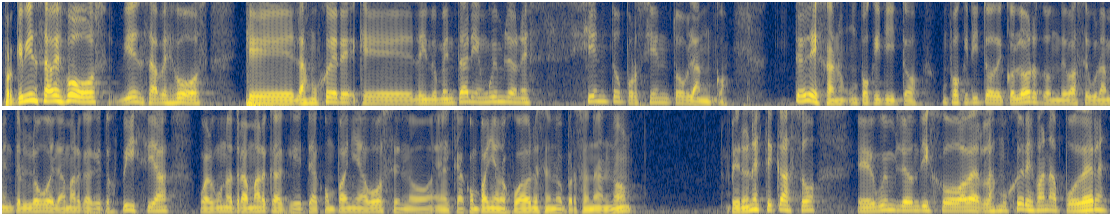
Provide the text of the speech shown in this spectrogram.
Porque bien sabes vos, bien sabes vos que las mujeres, que la indumentaria en Wimbledon es 100% blanco. Te dejan un poquitito, un poquitito de color donde va seguramente el logo de la marca que te auspicia o alguna otra marca que te acompaña a vos, en lo, eh, que acompaña a los jugadores en lo personal, ¿no? Pero en este caso, eh, Wimbledon dijo, a ver, las mujeres van a poder,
